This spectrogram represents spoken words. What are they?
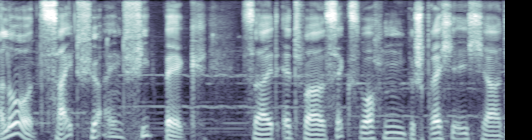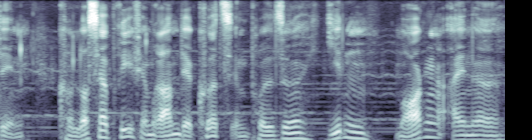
Hallo, Zeit für ein Feedback. Seit etwa sechs Wochen bespreche ich ja den Kolosserbrief im Rahmen der Kurzimpulse. Jeden Morgen eine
